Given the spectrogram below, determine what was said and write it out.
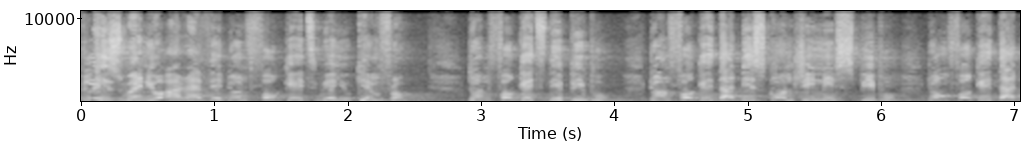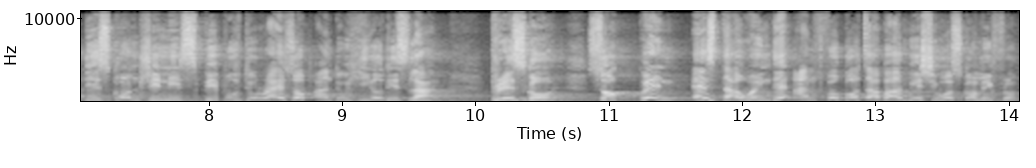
Please, when you arrive there, don't forget where you came from. Don't forget the people. Don't forget that this country needs people. Don't forget that this country needs people to rise up and to heal this land. Praise God. So Queen Esther went there and forgot about where she was coming from.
